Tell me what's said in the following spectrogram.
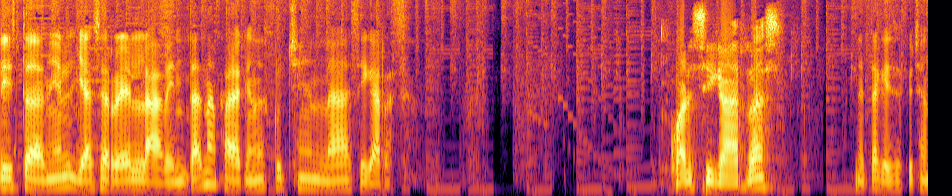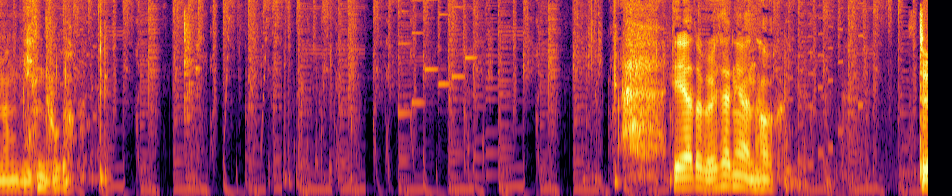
Listo, Daniel. Ya cerré la ventana para que no escuchen las cigarras. ¿Cuáles cigarras? Neta que se escuchan un bien duro. ¿Tiene dato curioso, Daniel, o no? Sí.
